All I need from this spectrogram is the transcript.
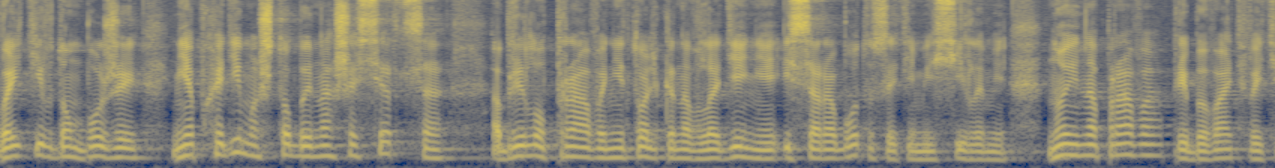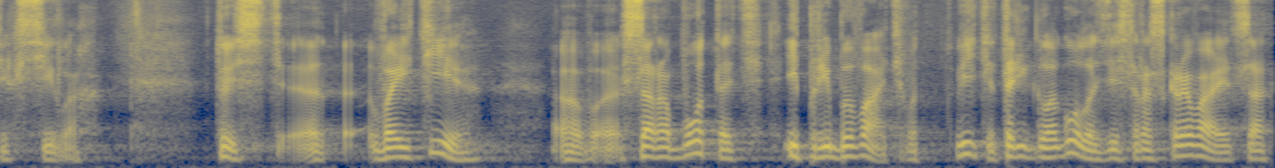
войти в Дом Божий необходимо, чтобы наше сердце обрело право не только на владение и соработу с этими силами, но и на право пребывать в этих силах. То есть э, войти, э, соработать и пребывать. Вот видите, три глагола здесь раскрывается.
